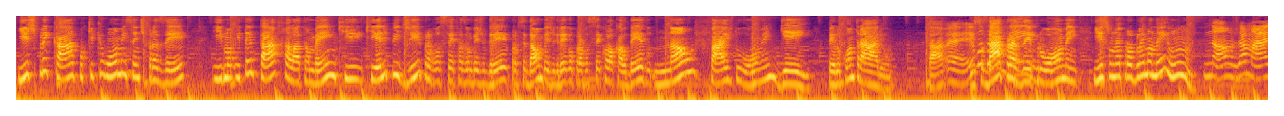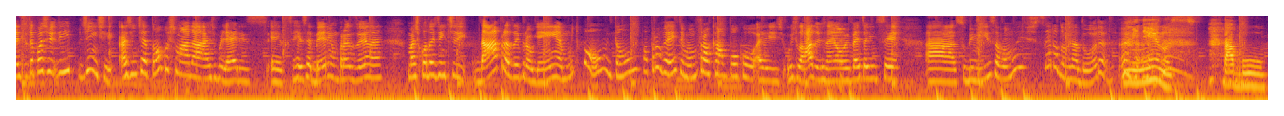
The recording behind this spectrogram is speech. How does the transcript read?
e explicar por que, que o homem sente prazer e, e tentar falar também que, que ele pedir pra você fazer um beijo grego, pra você dar um beijo grego ou pra você colocar o dedo, não faz do homem gay. Pelo contrário, tá? É, isso dá também. prazer pro homem e isso não é problema nenhum. Não, jamais. E depois, de- e, gente, a gente é tão acostumada às mulheres é, receberem um prazer, né? Mas quando a gente dá prazer pra alguém, é muito bom. Então, aproveitem. Vamos trocar um pouco as- os lados, né? Ao invés de a gente ser a submissa, vamos ser a dominadora. Meninos, tabu.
